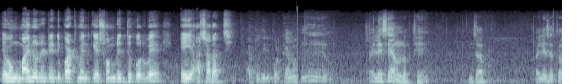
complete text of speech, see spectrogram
এবং মাইনরিটি ডিপার্টমেন্টকে সমৃদ্ধ করবে এই আশা রাখছি এতদিন পর কেন नहीं पहले से हम लोग थे जब पहले से तो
